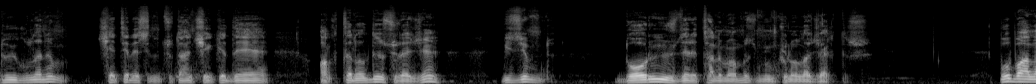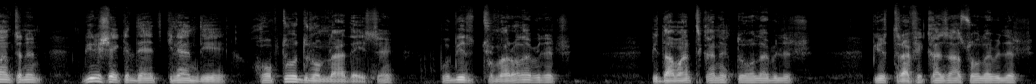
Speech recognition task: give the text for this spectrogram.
duygulanım çetelesini tutan çekirdeğe aktarıldığı sürece bizim doğru yüzleri tanımamız mümkün olacaktır. Bu bağlantının bir şekilde etkilendiği, koptuğu durumlarda ise bu bir tümör olabilir, bir damar tıkanıklığı olabilir, bir trafik kazası olabilir.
